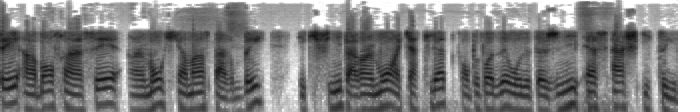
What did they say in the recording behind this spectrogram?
C'est en bon français un mot qui commence par B et qui finit par un mot en quatre lettres qu'on peut pas dire aux États-Unis, S-H-I-T.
